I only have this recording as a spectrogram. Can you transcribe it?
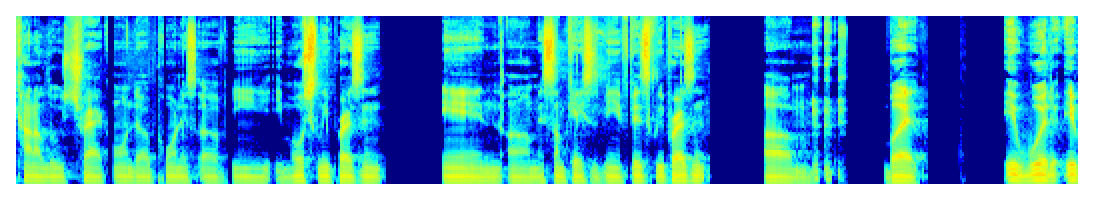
kind of lose track on the importance of being emotionally present and um, in some cases being physically present. Um, but it would it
